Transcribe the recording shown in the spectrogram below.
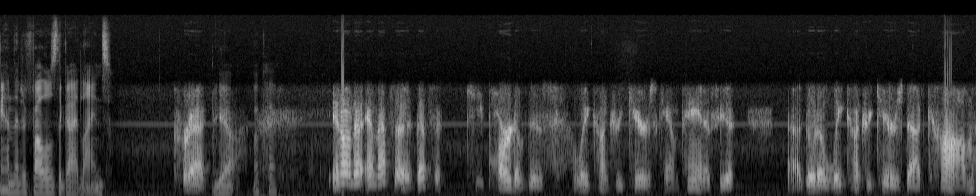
And that it follows the guidelines. Correct. Yeah. yeah. Okay. You know, and that's a that's a key part of this Lake Country Cares campaign. If you uh, go to lakecountrycares.com.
